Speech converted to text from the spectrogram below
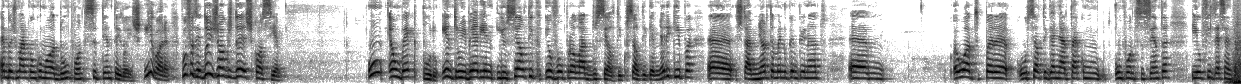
Ambas marcam com modo de 1.72. E agora, vou fazer dois jogos da Escócia. Um é um back puro. Entre o Iberian e o Celtic, eu vou para o lado do Celtic. O Celtic é a melhor equipa, uh, está melhor também no campeonato. Um, a odd para o Celtic ganhar está com 1.60 e eu fiz essa entrada.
